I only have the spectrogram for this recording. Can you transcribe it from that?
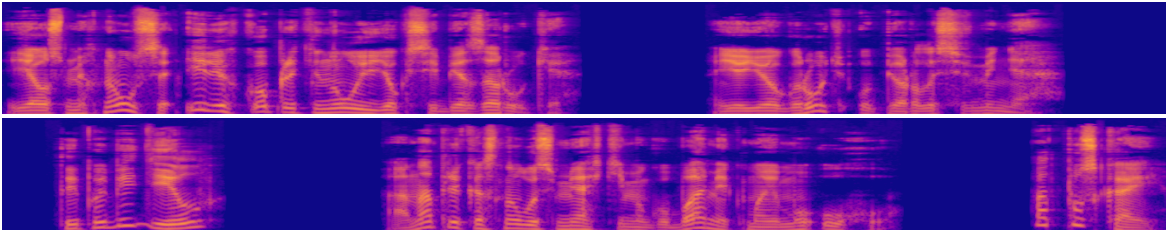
Я усмехнулся и легко притянул ее к себе за руки. Ее грудь уперлась в меня. — Ты победил. Она прикоснулась мягкими губами к моему уху. — Отпускай.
